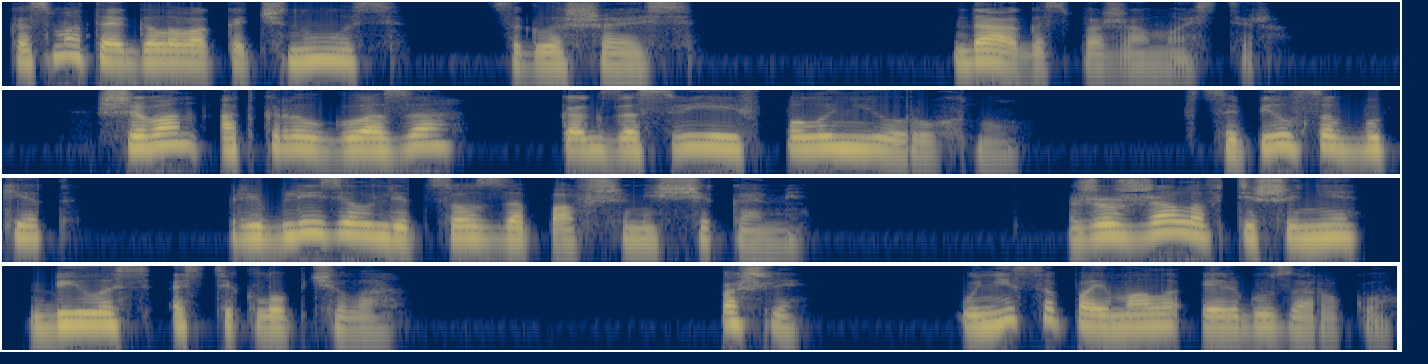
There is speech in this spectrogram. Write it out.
Косматая голова качнулась, соглашаясь. Да, госпожа мастер. Шиван открыл глаза, как за свией в полынью рухнул. Вцепился в букет, приблизил лицо с запавшими щеками. Жужжала в тишине, билась о стекло пчела. «Пошли». Униса поймала Эльгу за руку.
